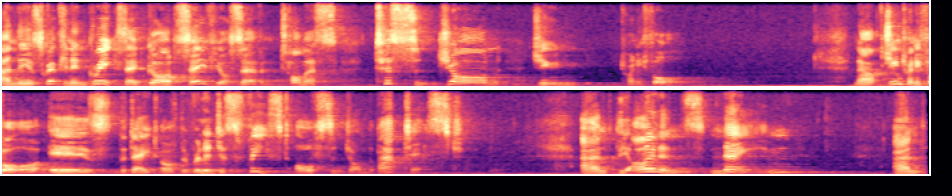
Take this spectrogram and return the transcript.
And the inscription in Greek said, God save your servant Thomas to St. John, June 24. Now, June 24 is the date of the religious feast of St. John the Baptist. And the island's name and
